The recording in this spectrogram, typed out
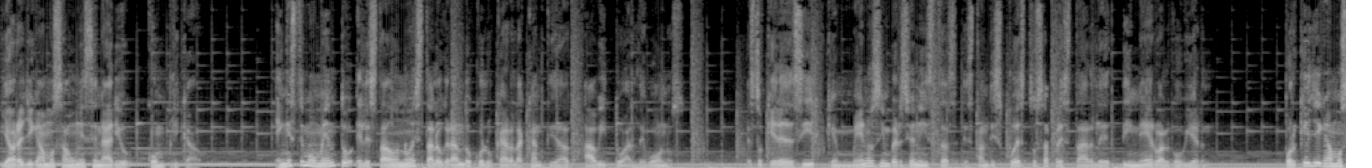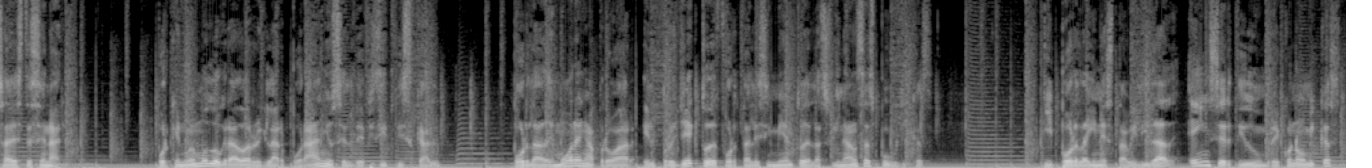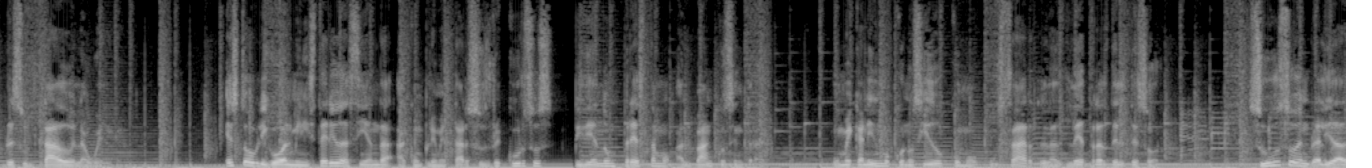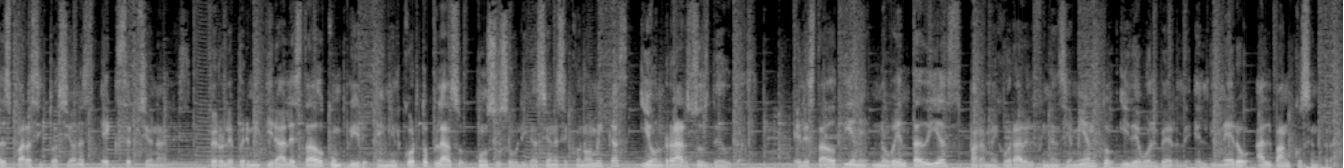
y ahora llegamos a un escenario complicado. En este momento el Estado no está logrando colocar la cantidad habitual de bonos, esto quiere decir que menos inversionistas están dispuestos a prestarle dinero al gobierno. ¿Por qué llegamos a este escenario? Porque no hemos logrado arreglar por años el déficit fiscal, por la demora en aprobar el proyecto de fortalecimiento de las finanzas públicas y por la inestabilidad e incertidumbre económicas resultado de la huelga. Esto obligó al Ministerio de Hacienda a complementar sus recursos pidiendo un préstamo al Banco Central un mecanismo conocido como usar las letras del tesoro. Su uso en realidad es para situaciones excepcionales, pero le permitirá al Estado cumplir en el corto plazo con sus obligaciones económicas y honrar sus deudas. El Estado tiene 90 días para mejorar el financiamiento y devolverle el dinero al Banco Central.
